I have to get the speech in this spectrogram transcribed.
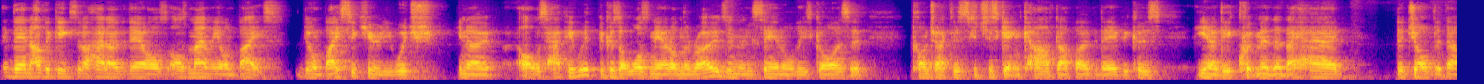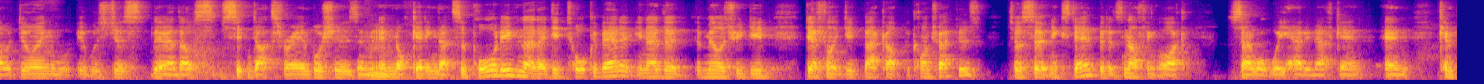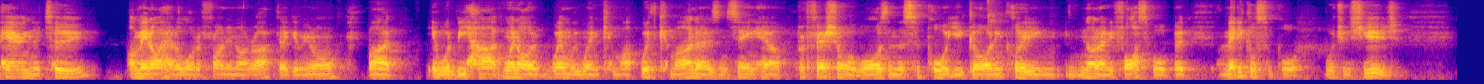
then other gigs that I had over there, I was, I was mainly on base, doing base security, which, you know, I was happy with because I wasn't out on the roads and then seeing all these guys that contractors just getting carved up over there because, you know, the equipment that they had, the job that they were doing, it was just, you know, they were sitting ducks for ambushes and, mm. and not getting that support, even though they did talk about it. You know, the, the military did definitely did back up the contractors to a certain extent, but it's nothing like, say, what we had in Afghan. And comparing the two, I mean, I had a lot of fun in Iraq, don't get me wrong, but it would be hard when I when we went com- with commandos and seeing how professional it was and the support you got, including not only fire support but medical support, which was huge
